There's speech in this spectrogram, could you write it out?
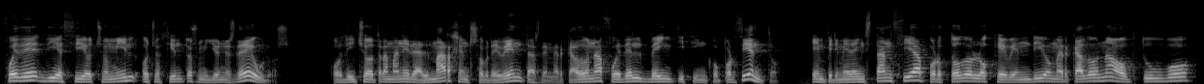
fue de 18.800 millones de euros. O dicho de otra manera, el margen sobre ventas de Mercadona fue del 25%. En primera instancia, por todo lo que vendió Mercadona, obtuvo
